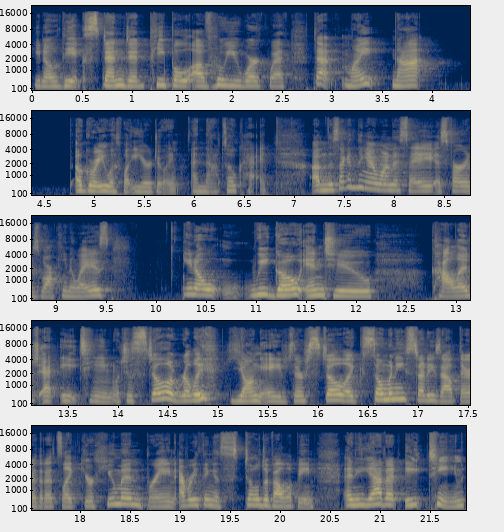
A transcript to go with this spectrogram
you know, the extended people of who you work with that might not agree with what you're doing, and that's okay. Um, the second thing I want to say as far as walking away is, you know, we go into college at 18, which is still a really young age. There's still like so many studies out there that it's like your human brain, everything is still developing. And yet at 18,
